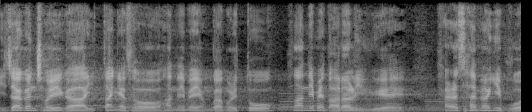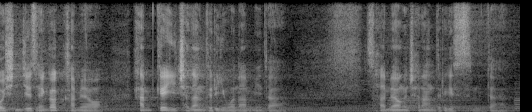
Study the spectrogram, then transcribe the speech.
이 작은 저희가 이 땅에서 하나님의 영광을 또 하나님의 나라를 위해 할 사명이 무엇인지 생각하며 함께 이 찬양 드리기 원합니다. 사명 찬양 드리겠습니다.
